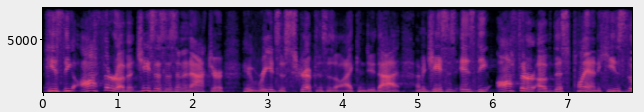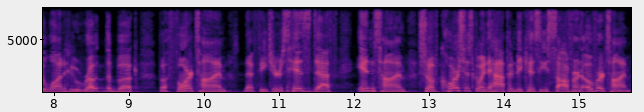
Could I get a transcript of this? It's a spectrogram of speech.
He's the author of it. Jesus isn't an actor who reads a script and says, Oh, I can do that. I mean, Jesus is the author of this plan. He's the one who wrote the book before time that features his death in time. So, of course, it's going to happen because he's sovereign over time.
